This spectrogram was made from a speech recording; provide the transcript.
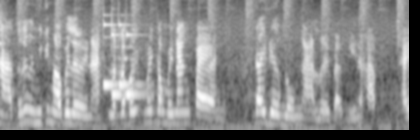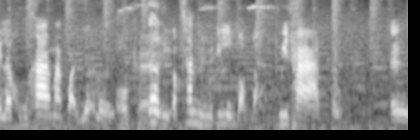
หาตัวที่เป็นมิกกี้เมาส์ไปเลยนะแล้วก็ไม่ไม่ต้องไปนั่งแปลงได้เดิมโรงงานเลยแบบนี้นะครับ ใช้แล้วคุ้มค่ามากกว่าเยอะเลย Okay. เอออีกออปชันหนึ่งเมื่อกี้ลืมบอกไปมีถาดเออ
